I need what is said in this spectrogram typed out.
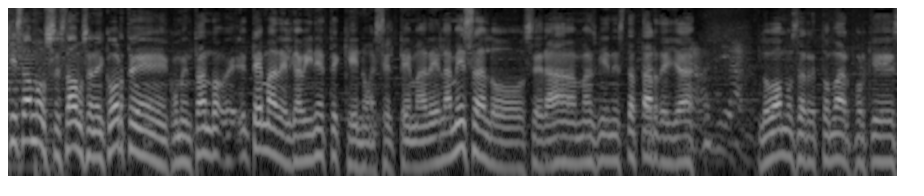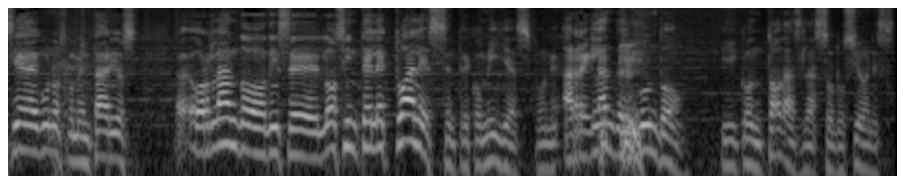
Aquí estamos, estamos en el corte comentando el tema del gabinete que no es el tema de la mesa, lo será más bien esta tarde ya. Lo vamos a retomar porque si hay algunos comentarios. Eh, Orlando dice, los intelectuales, entre comillas, pone, arreglando el mundo y con todas las soluciones.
